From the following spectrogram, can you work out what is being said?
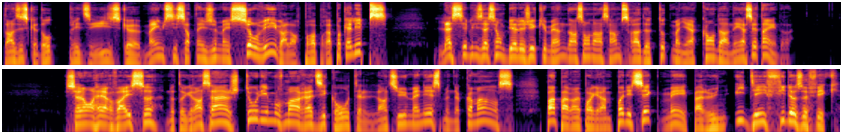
tandis que d'autres prédisent que même si certains humains survivent à leur propre apocalypse, la civilisation biologique humaine dans son ensemble sera de toute manière condamnée à s'éteindre. Selon Herr Weiss, notre grand sage, tous les mouvements radicaux tels l'anti-humanisme ne commencent pas par un programme politique, mais par une idée philosophique.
